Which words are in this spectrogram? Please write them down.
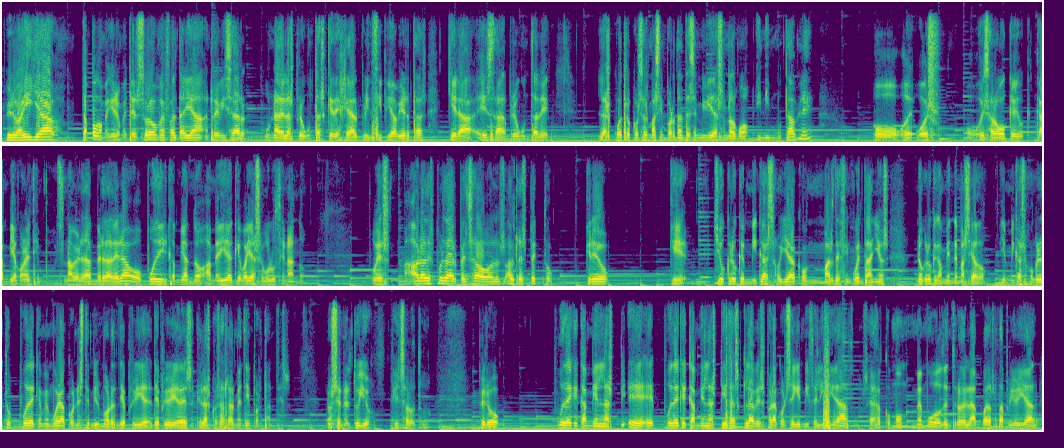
Pero ahí ya tampoco me quiero meter, solo me faltaría revisar una de las preguntas que dejé al principio abiertas, que era esa pregunta de las cuatro cosas más importantes en mi vida son algo inimmutable o, o es algo que cambia con el tiempo? ¿Es una verdad verdadera o puede ir cambiando a medida que vayas evolucionando? Pues ahora después de haber pensado al respecto, creo que yo creo que en mi caso ya con más de 50 años no creo que cambien demasiado. Y en mi caso concreto puede que me muera con este mismo orden de prioridades en las cosas realmente importantes. No sé en el tuyo, piénsalo tú. Pero puede que cambien las eh, eh, puede que cambien las piezas claves para conseguir mi felicidad, o sea, cómo me muevo dentro de la cuarta prioridad,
